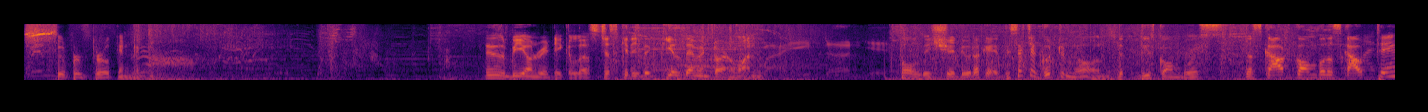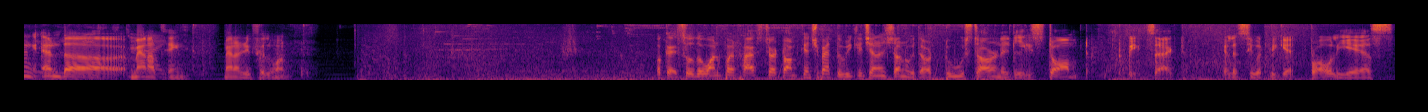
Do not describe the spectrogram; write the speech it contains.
super broken, maybe. This is beyond ridiculous. Just kill, kill them in turn one. Holy shit, dude. Okay, this is actually good to know. The, these combos. The scout combo, the scout thing, and the mana thing. Mana refill one. Okay, so the 1.5 star Tahm Kench the weekly challenge done with our 2 star Nidalee stomped to be exact. Okay, let's see what we get. Probably yes.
